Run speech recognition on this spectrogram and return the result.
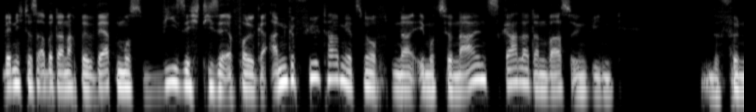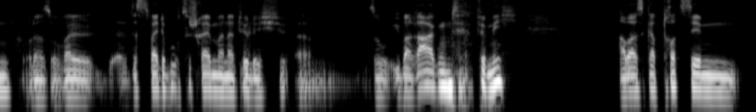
wenn ich das aber danach bewerten muss, wie sich diese Erfolge angefühlt haben, jetzt nur auf einer emotionalen Skala, dann war es irgendwie eine fünf oder so, weil äh, das zweite Buch zu schreiben war natürlich ähm, so überragend für mich. Aber es gab trotzdem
